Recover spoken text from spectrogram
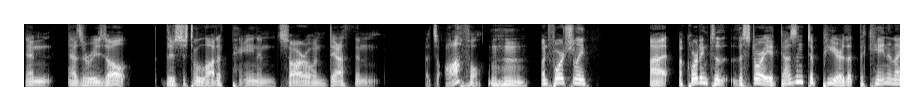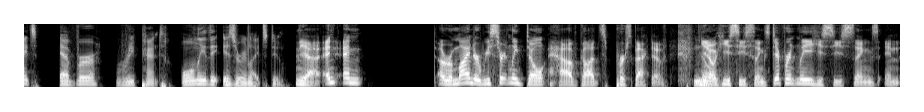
And as a result, there's just a lot of pain and sorrow and death, and it's awful. Mhm. Unfortunately, uh, according to the story, it doesn't appear that the Canaanites ever repent. Only the Israelites do. Yeah, and and a reminder, we certainly don't have God's perspective. You know, he sees things differently. He sees things in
